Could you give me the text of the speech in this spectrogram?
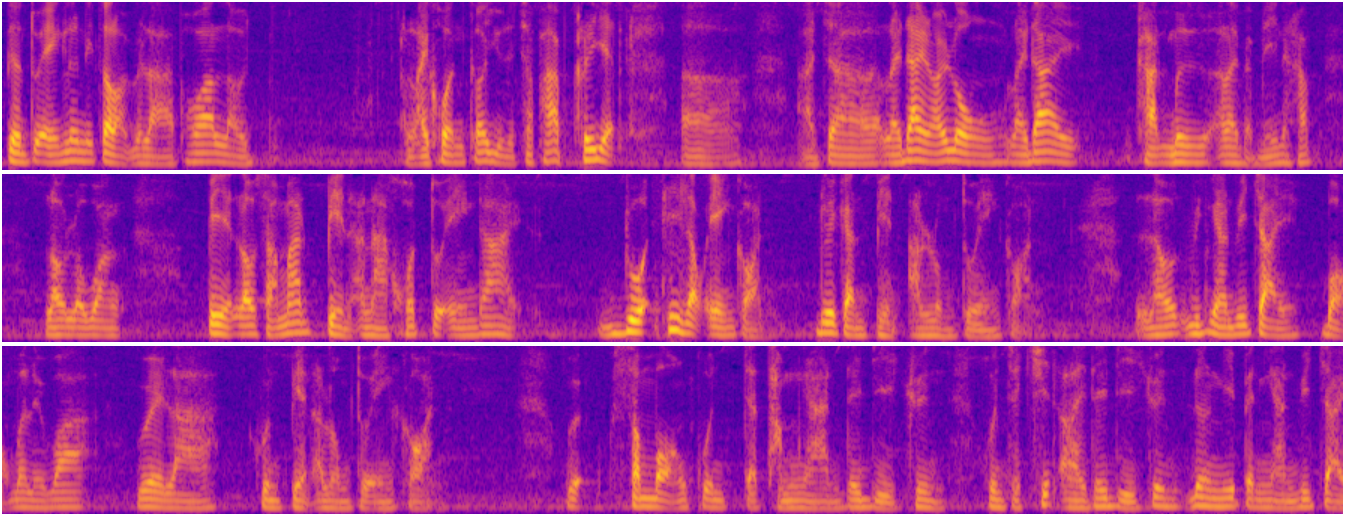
เตือนตัวเองเรื่องนี้ตลอดเวลา เพราะว่าเราหลายคนก็อยู่ในสภาพเครียดเอ่ออาจจะรายได้น้อยลงรายได้ขาดมืออะไรแบบนี้นะครับ เราระวังเปลี่ยนเราสามารถเปลี่ยนอนาคตตัวเองได้ด้วยที่เราเองก่อน ด้วยการเปลี่ยนอารมณ์ตัวเองก่อน แล้ววิงานวิจัยบอกมาเลยว่า เวลาคุณเปลี่ยนอารมณ์ตัวเองก่อน สมองคุณจะทำงานได้ดีขึ้น คุณจะคิดอะไรได้ดีขึ้น เรื่องนี้เป็นงานวิจัย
